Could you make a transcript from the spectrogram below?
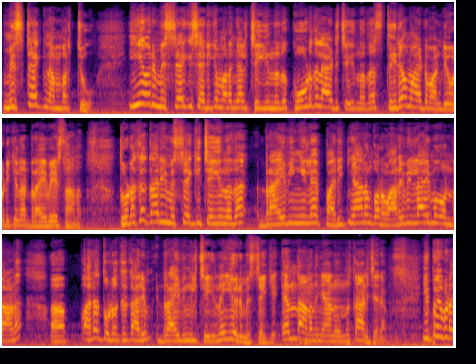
Mistake number two. ഈ ഒരു മിസ്റ്റേക്ക് ശരിക്കും പറഞ്ഞാൽ ചെയ്യുന്നത് കൂടുതലായിട്ട് ചെയ്യുന്നത് സ്ഥിരമായിട്ട് വണ്ടി ഓടിക്കുന്ന ഡ്രൈവേഴ്സാണ് തുടക്കക്കാർ ഈ മിസ്റ്റേക്ക് ചെയ്യുന്നത് ഡ്രൈവിങ്ങിലെ പരിജ്ഞാനം കുറവ് അറിവില്ലായ്മ കൊണ്ടാണ് പല തുടക്കക്കാരും ഡ്രൈവിങ്ങിൽ ചെയ്യുന്ന ഈ ഒരു മിസ്റ്റേക്ക് എന്താണെന്ന് ഞാനൊന്ന് കാണിച്ചു തരാം. ഇപ്പോൾ ഇവിടെ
